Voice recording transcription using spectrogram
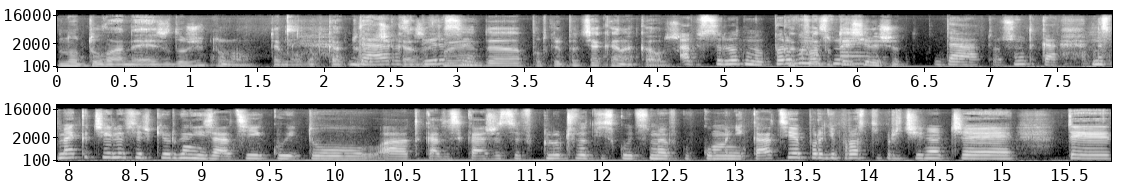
Но това не е задължително. Те могат, както да, вече казахме, се. да подкрепят всяка една кауза. Абсолютно. Първо Каквато сме... те си решат. Да, точно така. Не сме качили всички организации, които, а, така да се каже, се включват и с които сме в комуникация, поради проста причина, че те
